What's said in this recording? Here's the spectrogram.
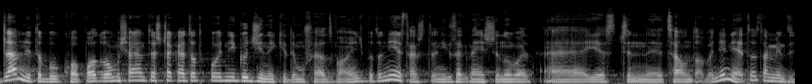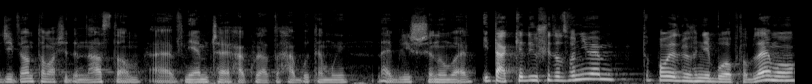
Dla mnie to był kłopot, bo musiałem też czekać do odpowiedniej godziny, kiedy muszę zadzwonić, bo to nie jest tak, że ten ich zagraniczny numer e, jest czynny całą dobę. Nie, nie, to jest tam między 9 a 17 e, w Niemczech, akurat to chyba był ten mój najbliższy numer. I tak, kiedy już się dodzwoniłem, to powiedzmy, że nie było problemu,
